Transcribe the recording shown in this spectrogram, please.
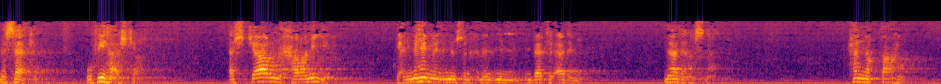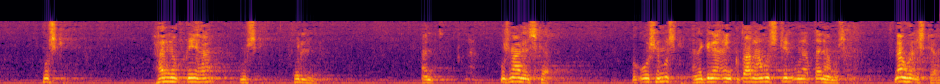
مساكن وفيها أشجار. أشجار حرمية يعني ما هي من من من نبات الآدمي. ماذا نصنع؟ هل نقطعها؟ مشكل. هل نبقيها؟ مشكل. لي أنت. وش معنى الإشكال؟ وش المشكل؟ أنا قلنا إن قطعناها مشكل ونبقيناها مشكل. ما هو الإشكال؟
